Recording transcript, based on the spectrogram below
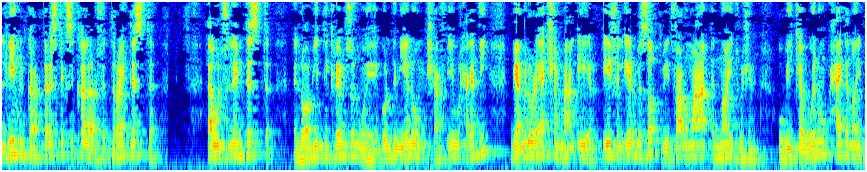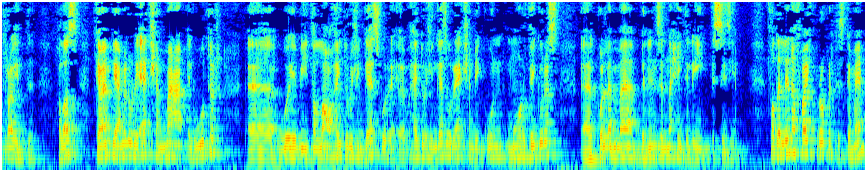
ليهم characteristic color في ال dry test أو ال flame test اللي هو بيدي crimson و golden yellow ومش عارف إيه والحاجات دي بيعملوا reaction مع ال air إيه في ال air بالظبط؟ بيتفاعلوا مع النيتروجين وبيكونوا حاجة nitride خلاص؟ كمان بيعملوا reaction مع ال water آه وبيطلعوا hydrogen gas وال hydrogen gas وال reaction بيكون more vigorous آه كل ما بننزل ناحية الايه السيزيوم. فاضل لنا 5 properties كمان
